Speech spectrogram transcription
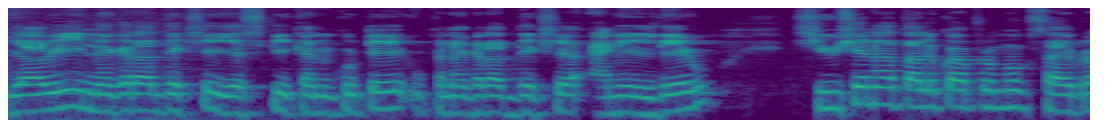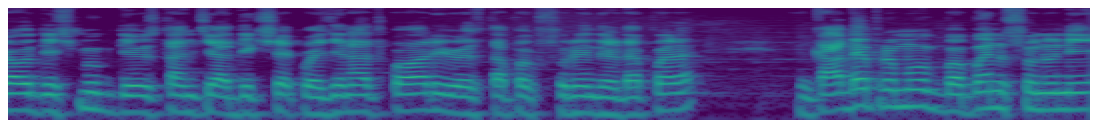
यावेळी नगराध्यक्ष एस पी कनकुटे उपनगराध्यक्ष अनिल देव शिवसेना तालुका प्रमुख साहेबराव देशमुख देवस्थानचे अधीक्षक वैजनाथ पवार व्यवस्थापक सुरेंद्र डपळ गाडप्रमुख बबन सोनुने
